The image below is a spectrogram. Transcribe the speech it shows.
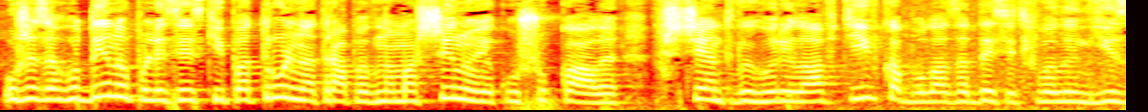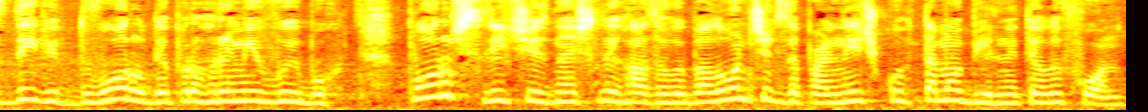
Уже за годину поліцейський патруль натрапив на машину, яку шукали. Вщент вигоріла автівка, була за 10 хвилин їзди від двору, де прогримів вибух. Поруч слідчі знайшли газовий балончик, запальничку та мобільний телефон.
